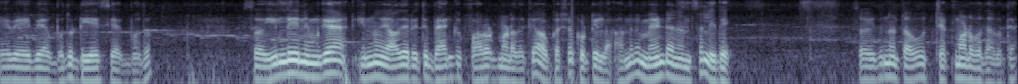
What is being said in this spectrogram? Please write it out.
ಕೆ ವಿ ಐ ಬಿ ಆಗ್ಬೋದು ಡಿ ಎ ಸಿ ಆಗ್ಬೋದು. ಸೊ ಇಲ್ಲಿ ನಿಮಗೆ ಇನ್ನೂ ಯಾವುದೇ ರೀತಿ ಬ್ಯಾಂಕಿಗೆ ಫಾರ್ವರ್ಡ್ ಮಾಡೋದಕ್ಕೆ ಅವಕಾಶ ಕೊಟ್ಟಿಲ್ಲ. ಅಂದರೆ ಮೇಂಟೆನೆನ್ಸಲ್ಲಿ ಇದೆ. ಸೊ ಇದನ್ನು ತಾವು ಚೆಕ್ ಮಾಡ್ಬೋದಾಗುತ್ತೆ.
